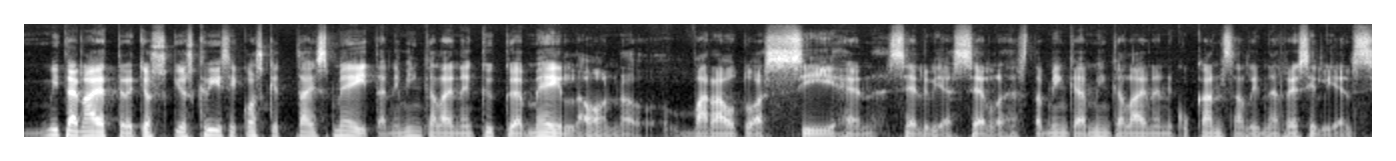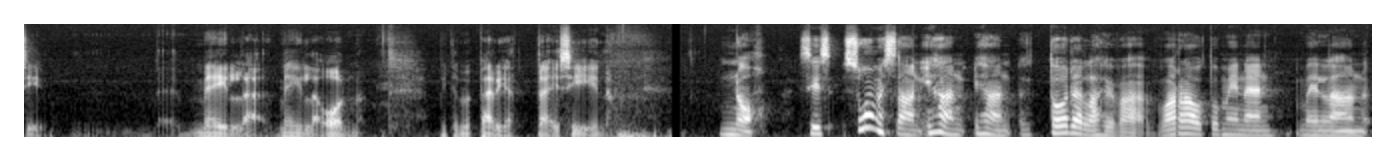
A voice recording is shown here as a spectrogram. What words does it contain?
mitä ajattelet, jos, jos kriisi koskettaisi meitä, niin minkälainen kyky meillä on varautua siihen, selviä sellaisesta, minkä, minkälainen niin kuin kansallinen resilienssi meillä, meillä on, miten me pärjättäisiin? No, Siis Suomessa on ihan, ihan todella hyvä varautuminen, meillä on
